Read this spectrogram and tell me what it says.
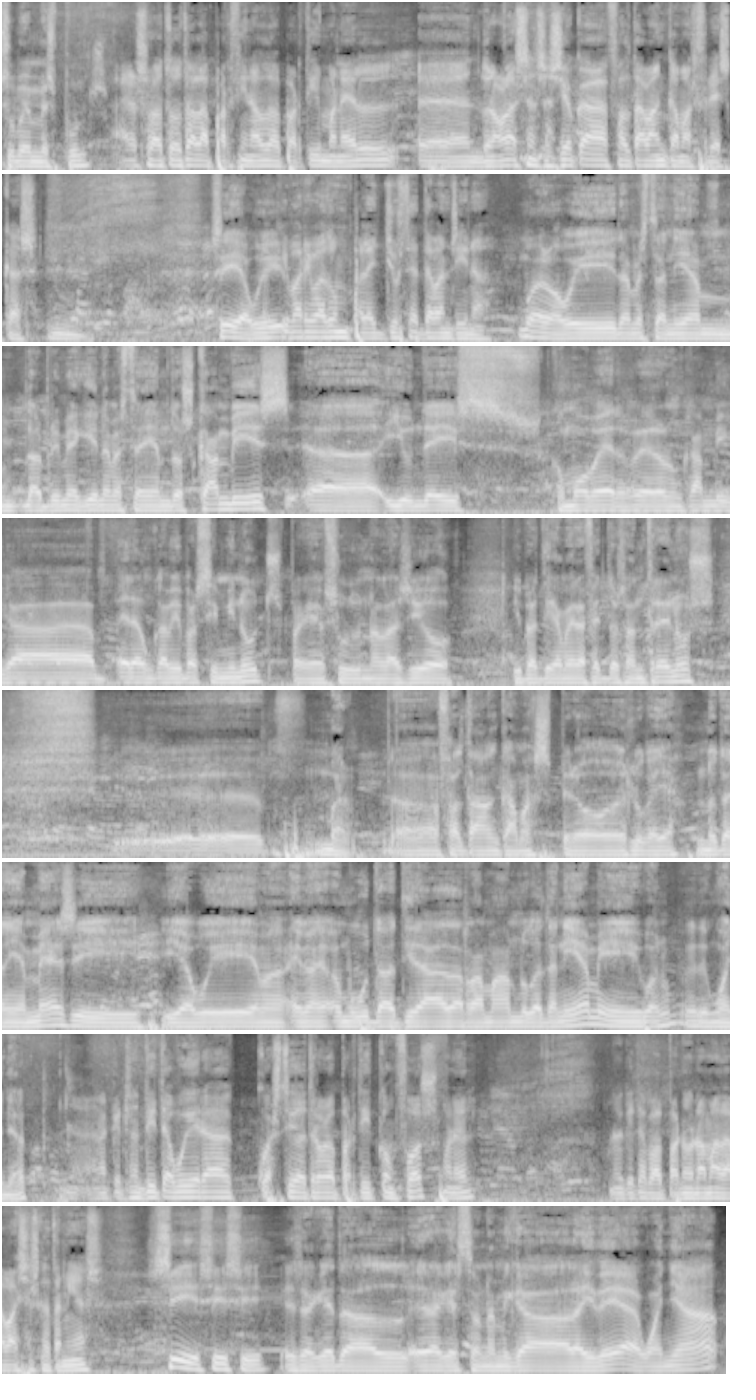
sumem més punts. Ara sobretot a la part final del partit Manel eh, donava la sensació que faltaven cames fresques. Mm. Sí, avui... Aquí va arribar un palet justet de benzina. Bueno, avui només teníem, del primer equip només teníem dos canvis eh, i un d'ells, com Over, era un canvi que era un canvi per 5 minuts, perquè surt una lesió i pràcticament ha fet dos entrenos. Eh, bueno, eh, faltaven cames, però és el que hi ha. No teníem més i, i avui hem, hem, hem hagut de tirar de remar amb el que teníem i bueno, hem guanyat. En aquest sentit, avui era qüestió de treure el partit com fos, Manel? Una miqueta pel panorama de baixes que tenies? Sí, sí, sí. És aquest el, era aquesta una mica la idea, guanyar.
